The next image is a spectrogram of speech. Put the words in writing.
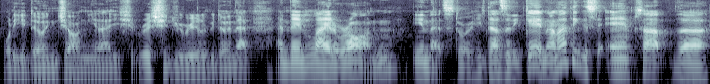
what are you doing, John? You know, you should should you really be doing that? And then later on in that story, he does it again, and I think this amps up the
